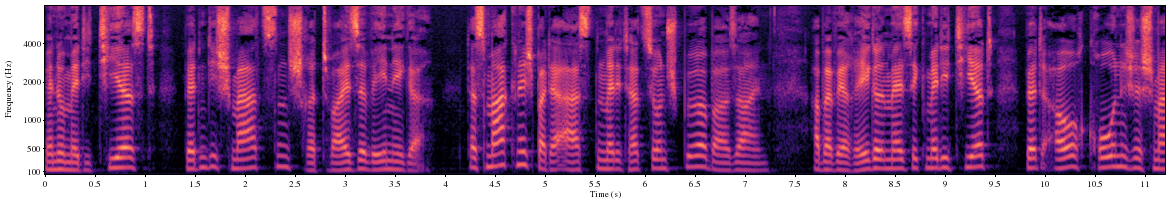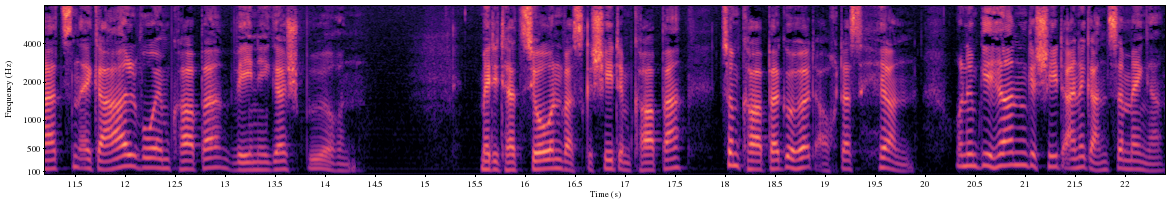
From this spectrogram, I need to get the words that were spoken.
Wenn du meditierst, werden die Schmerzen schrittweise weniger. Das mag nicht bei der ersten Meditation spürbar sein, aber wer regelmäßig meditiert, wird auch chronische Schmerzen, egal wo im Körper, weniger spüren. Meditation, was geschieht im Körper? Zum Körper gehört auch das Hirn. Und im Gehirn geschieht eine ganze Menge.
